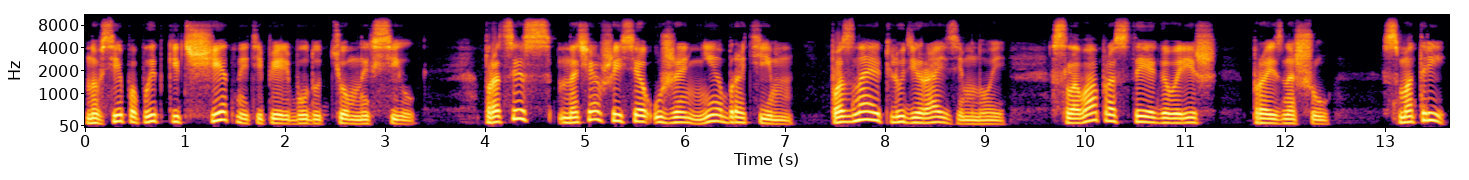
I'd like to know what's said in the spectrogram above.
но все попытки тщетны теперь будут темных сил. Процесс, начавшийся, уже необратим. Познают люди рай земной. Слова простые, говоришь, произношу. Смотри,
